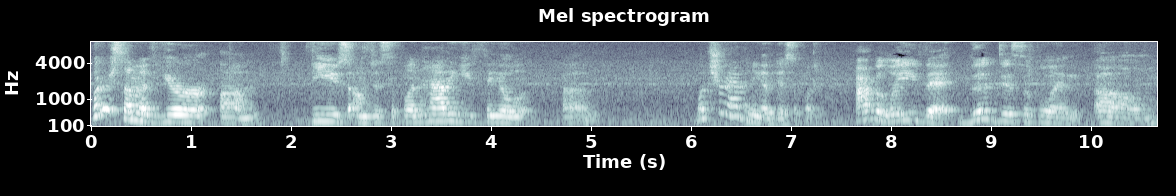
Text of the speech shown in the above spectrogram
What are some of your um, views on discipline? How do you feel, um, what's your avenue of discipline? I believe that good discipline um,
